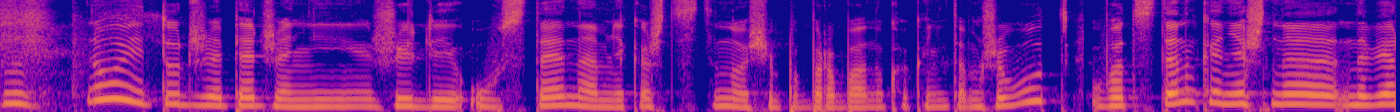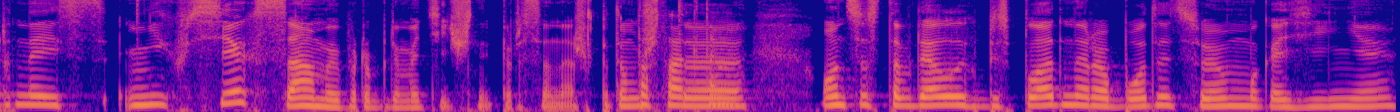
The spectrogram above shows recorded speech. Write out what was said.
Да. Ну и тут же, опять же, они жили у Стэна. Мне кажется, Стэну вообще по барабану, как они там живут. Вот Стэн, конечно, наверное, из них всех самый проблематичный персонаж, потому по что фактам. он составлял их бесплатно работать в своем магазине.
